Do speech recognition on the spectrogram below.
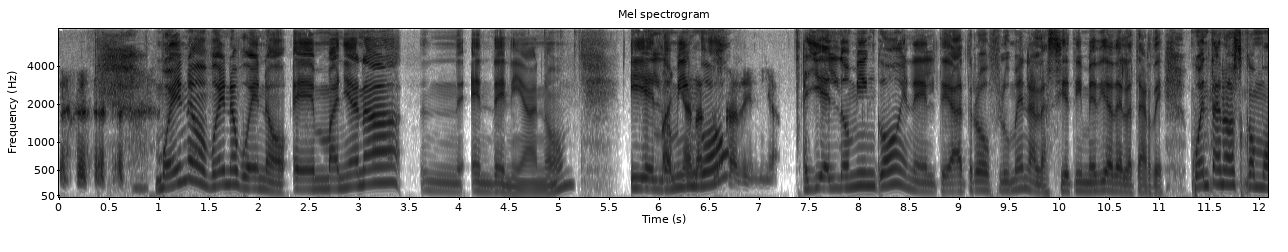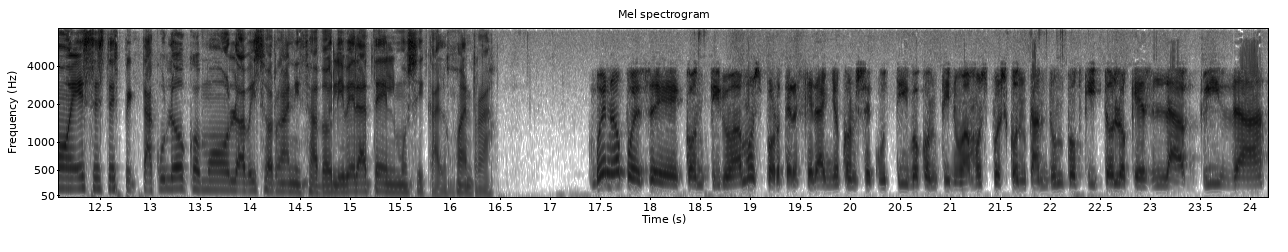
bueno, bueno, bueno. Eh, mañana mm, en Denia, ¿no? Y el Mañana domingo... toca Denia. Y el domingo en el Teatro Flumen a las siete y media de la tarde. Cuéntanos cómo es este espectáculo, cómo lo habéis organizado. Libérate el musical, Juanra. Bueno, pues eh, continuamos por tercer año consecutivo, continuamos pues contando un poquito lo que es la vida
